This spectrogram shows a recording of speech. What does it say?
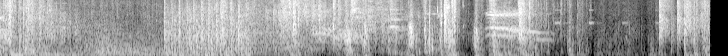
Ah!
